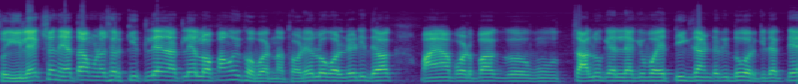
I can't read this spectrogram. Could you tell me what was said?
सो इलेक्शन येता म्हणसर कितले जातले लोकांकूय खबर ना. थोडे लोक ऑलरेडी देवाक पांयां पडपाक चालू केल्ल्या की बाबा हे तीग जाण तरी दवर कित्याक ते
